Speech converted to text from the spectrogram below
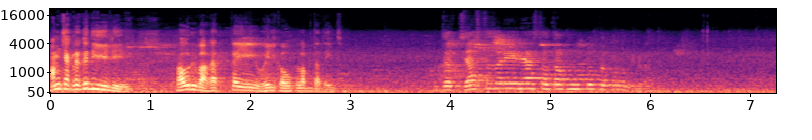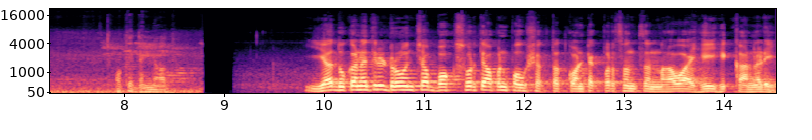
आमच्याकडे कधी येईल हे? राहुरी भागात काही होईल का उपलब्ध त्याची जर जास्त जर एरिया तर आपण उपलब्ध करून तिकडं ओके धन्यवाद. या दुकानातील ड्रोनच्या बॉक्सवरती आपण पाहू शकतात कॉन्टॅक्ट पर्सनचं नाव आहे हे कानडे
